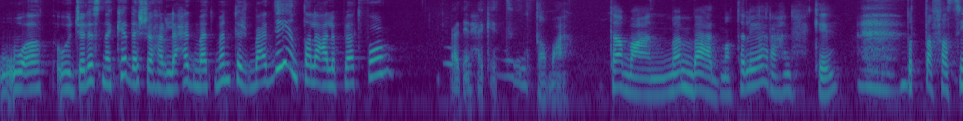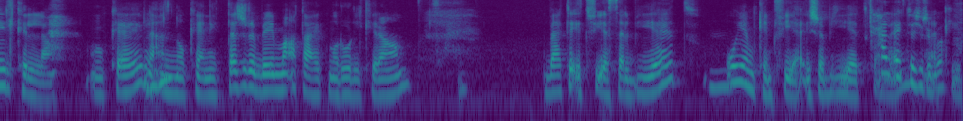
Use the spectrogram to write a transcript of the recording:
وجلسنا كذا شهر لحد ما تمنتج. بعدين طلع على البلاتفورم بعدين حكيت. طبعا. طبعا. من بعد ما طلع رح نحكي بالتفاصيل كلها okay؟ لأنه كانت تجربة ما قطعت مرور الكرام. بعتقد فيها سلبيات ويمكن فيها إيجابيات كمان. حال أي تجربة. أكيد.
